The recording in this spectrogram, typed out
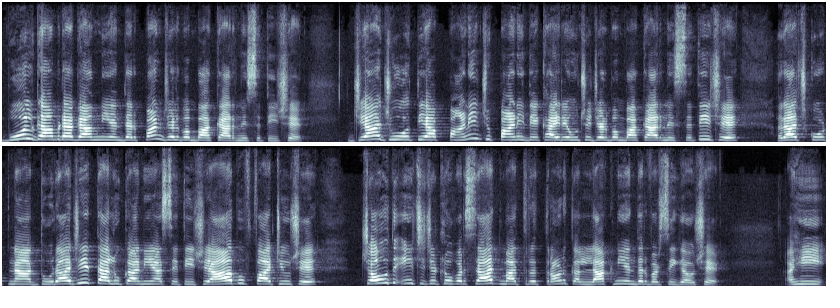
બોલ ગામડા ગામની અંદર પણ જળબંબાકારની સ્થિતિ છે. જ્યાં જુઓ ત્યાં પાણી જ પાણી દેખાઈ રહ્યું છે. જળબંબાકારની સ્થિતિ છે. રાજકોટના ધોરાજી તાલુકાની આ સ્થિતિ છે. આબ ફાટ્યું છે. ચૌદ ઇંચ જેટલો વરસાદ માત્ર ત્રણ કલાકની અંદર વરસી ગયો છે. અહીં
